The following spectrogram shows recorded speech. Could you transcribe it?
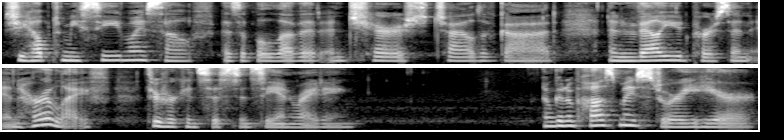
She helped me see myself as a beloved and cherished child of God and valued person in her life through her consistency in writing. I'm going to pause my story here,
